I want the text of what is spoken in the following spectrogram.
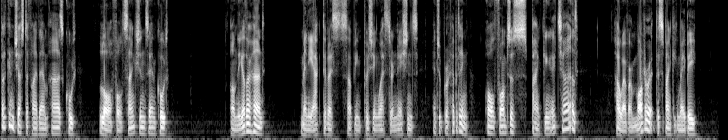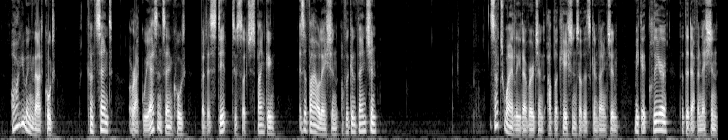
but can justify them as, quote, lawful sanctions, end quote. On the other hand, many activists have been pushing Western nations into prohibiting all forms of spanking a child, however moderate the spanking may be, arguing that, quote, consent or acquiescence, end quote, by the state to such spanking is a violation of the Convention. Such widely divergent applications of this Convention make it clear that the definition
